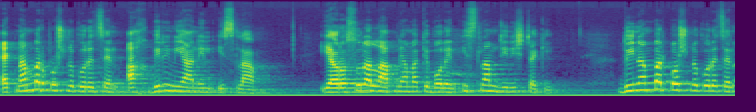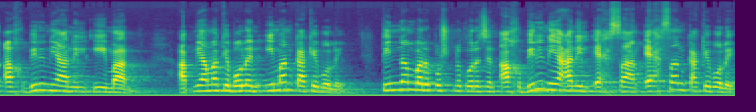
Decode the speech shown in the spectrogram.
এক নাম্বার প্রশ্ন করেছেন, আখবিরিনি আনিল ইসলাম। ইয়া রসুলাল্লাহ, আপনি আমাকে বলেন, ইসলাম জিনিসটা কি? দুই নম্বর প্রশ্ন করেছেন, আখবিরিনি আনিল ইমান আপনি আমাকে বলেন ইমান কাকে বলে? তিন নম্বরে প্রশ্ন করেছেন, আখবিরিনি আনিল এহসান। এহসান কাকে বলে?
